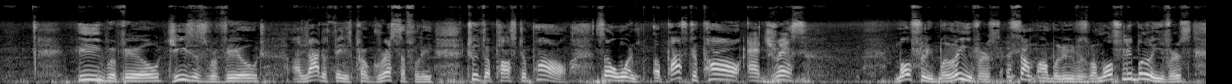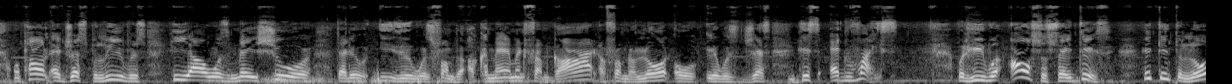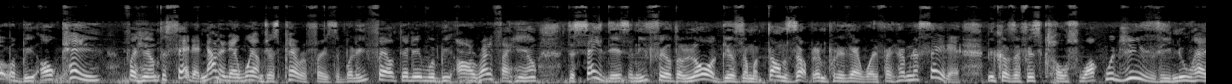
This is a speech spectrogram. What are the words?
He revealed, Jesus revealed a lot of things progressively to the Apostle Paul. So when Apostle Paul addressed mostly believers and some unbelievers, but mostly believers. When Paul addressed believers, he always made sure that it either was from the, a commandment from God or from the Lord, or it was just his advice. But he would also say this. He think the Lord would be okay for him to say that. Not in that way, I'm just paraphrasing, but he felt that it would be all right for him to say this, and he felt the Lord gives him a thumbs up, let me put it that way, for him to say that. Because of his close walk with Jesus. He knew how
